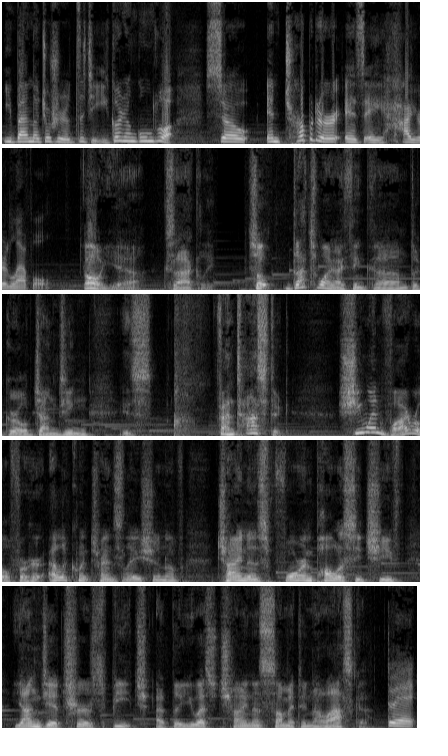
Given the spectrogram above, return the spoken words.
一般呢，就是自己一个人工作。So interpreter is a higher level. Oh yeah. Exactly. So that's why I think um, the girl Zhang Jing is fantastic. She went viral for her eloquent translation of China's foreign policy chief Yang Jiechi's speech at the U.S.-China summit in Alaska. 对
